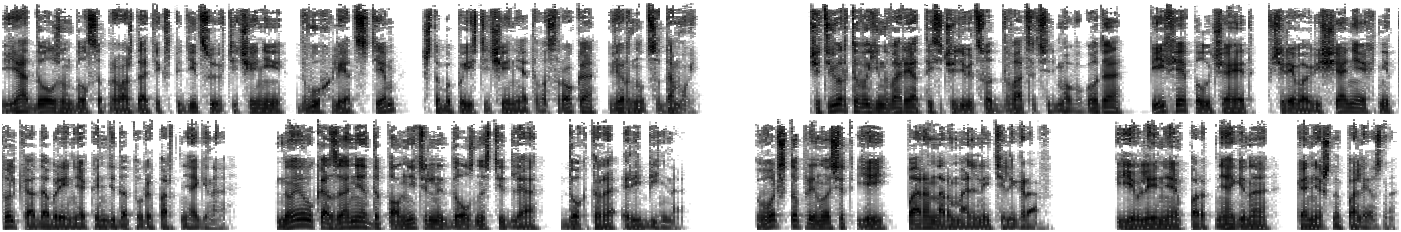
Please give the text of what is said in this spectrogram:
я должен был сопровождать экспедицию в течение двух лет с тем, чтобы по истечении этого срока вернуться домой. 4 января 1927 года Пифия получает в чревовещаниях не только одобрение кандидатуры Портнягина, но и указание дополнительной должности для доктора Рябинина. Вот что приносит ей паранормальный телеграф. Явление Портнягина конечно, полезно.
